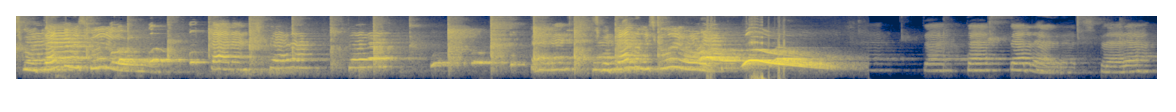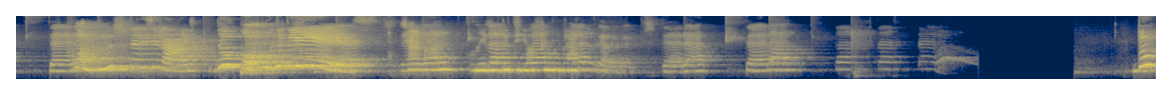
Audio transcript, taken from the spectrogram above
Escutando no escuro. Escutando no escuro. Contos tradicionais do povo português. O livro do Teófilo Braga.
